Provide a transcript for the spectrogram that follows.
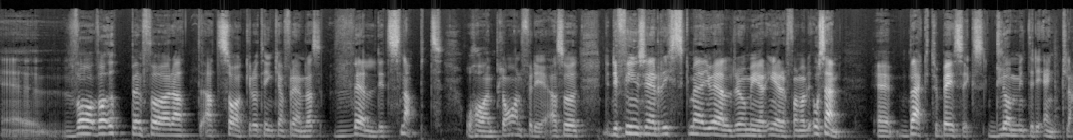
Eh, var, var öppen för att, att saker och ting kan förändras väldigt snabbt och ha en plan för det. Alltså, det finns ju en risk med ju äldre och mer erfaren man blir. Och sen, eh, back to basics. Glöm inte det enkla,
